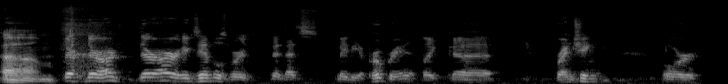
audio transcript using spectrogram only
Um, There, there are there are examples where that, that's maybe appropriate, like uh, wrenching, or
